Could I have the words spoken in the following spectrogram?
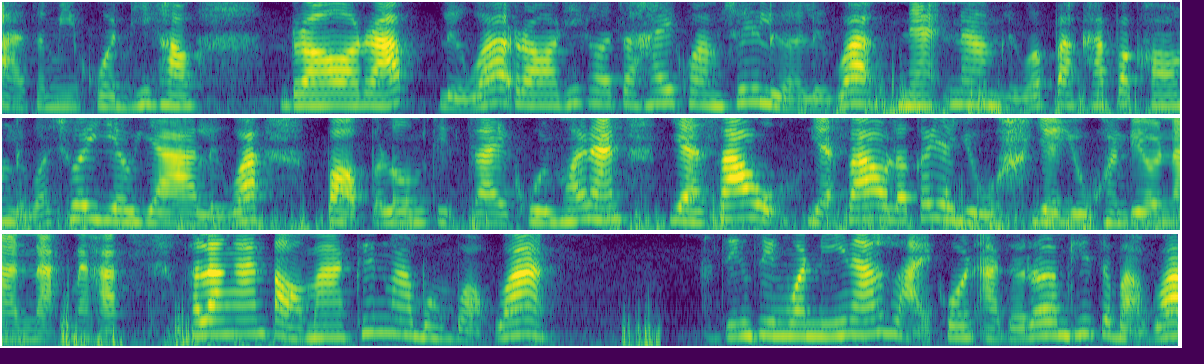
อาจจะมีคนที่เขารอรับหรือว่ารอที่เขาจะให้ความช่วยเหลือหรือว่าแนะนำหรือว่าประคับประคองหรือว่าช่วยเยียวยา หรือว่าปลอบประโลมจิตใจคุณ เพราะนั้นอย่าเศร้าอย่าเศร้าแล้วก็อย่าอยู่อย่าอยู่คนเดียวนานหนักนะคะ พลังงานต่อมาขึ้นมาบ่งบอกว่าจริง ๆ วันนี้นะหลายคนอาจจะเริ่มที่จะแบบว่า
